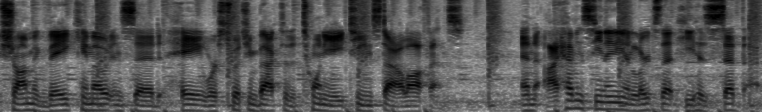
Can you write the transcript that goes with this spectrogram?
Sean McVay came out and said, "Hey, we're switching back to the 2018 style offense." And I haven't seen any alerts that he has said that.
